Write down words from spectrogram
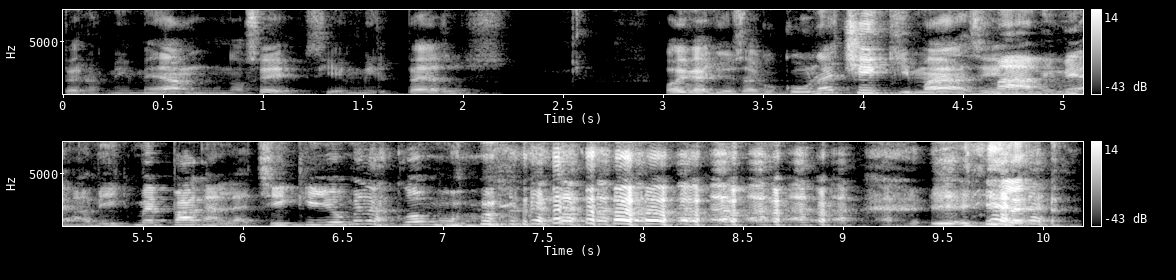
pero a mí me dan, no sé, 100 mil pesos. Oiga, yo salgo con una chiqui más, así. Ma, a, mí me, a mí me pagan la chiqui y yo me la como. Y, y la,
